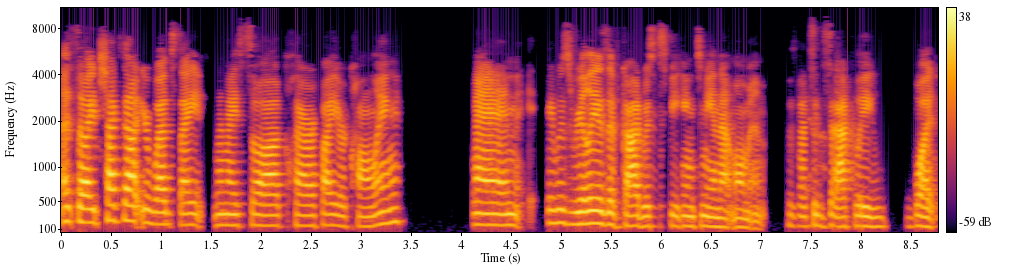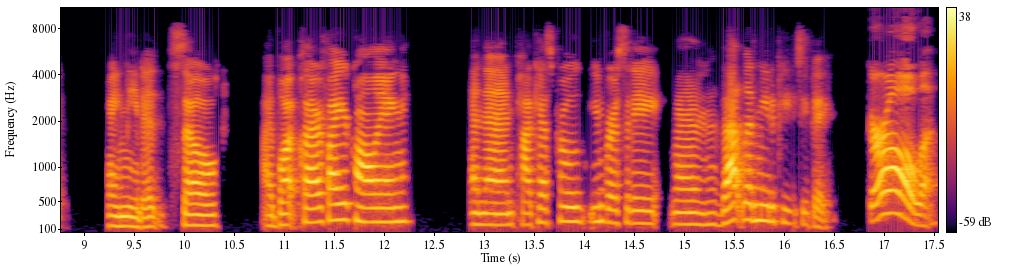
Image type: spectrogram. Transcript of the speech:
Uh, so I checked out your website when I saw Clarify Your Calling. And it was really as if God was speaking to me in that moment because that's exactly what I needed. So I bought Clarify Your Calling and then Podcast Pro University. And that led me to PTP. Girl,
